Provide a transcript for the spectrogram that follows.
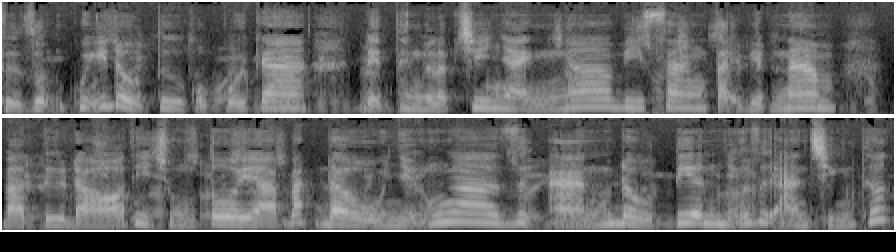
sử dụng quỹ đầu tư của COICA để thành lập chi nhánh vi sang tại Việt Nam và từ đó thì chúng tôi bắt đầu những dự án đầu tiên, những dự án chính thức,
